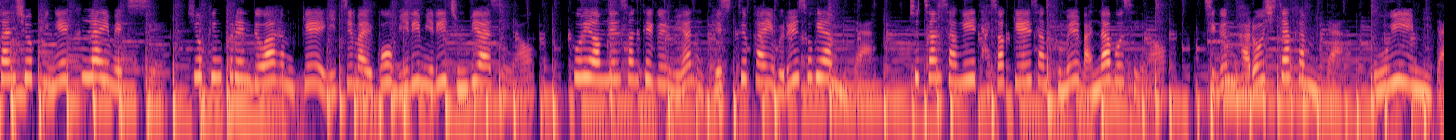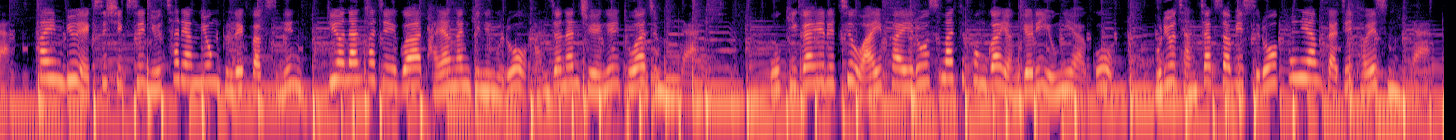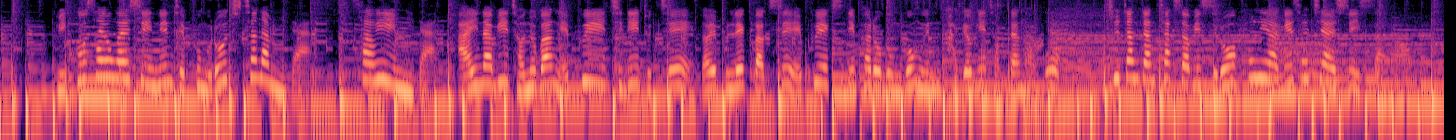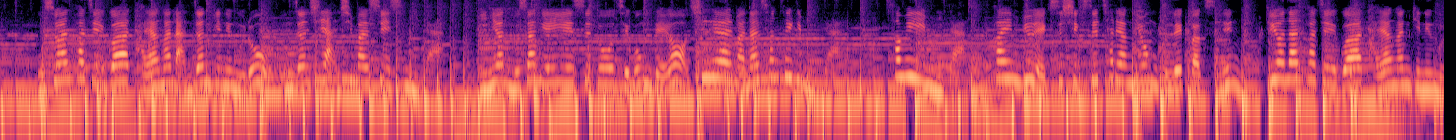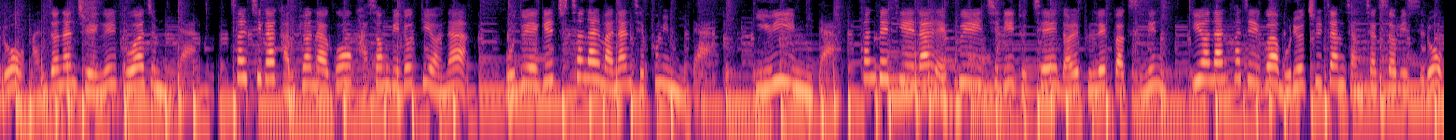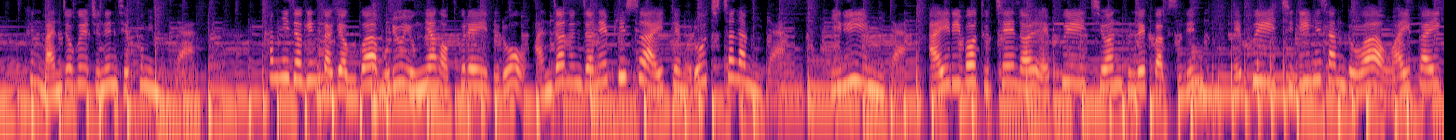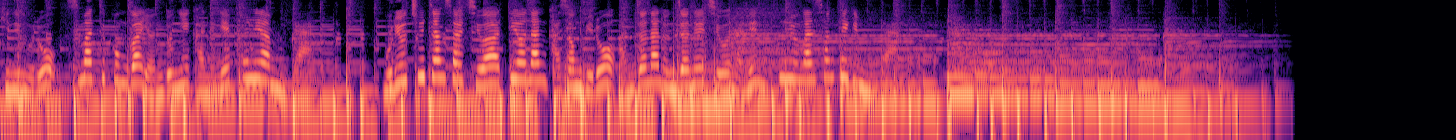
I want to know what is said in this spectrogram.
행복한 쇼핑의 클라이맥스. 쇼핑 프렌드와 함께 잊지 말고 미리미리 준비하세요. 후회 없는 선택을 위한 베스트 5를 소개합니다. 추천 상위 5개의 상품을 만나보세요. 지금 바로 시작합니다. 5위입니다. 타임뷰 X6 뉴 차량용 블랙박스는 뛰어난 화질과 다양한 기능으로 안전한 주행을 도와줍니다. 5GHz 와이파이로 스마트폰과 연결이 용이하고 무료 장착 서비스로 편리함까지 더했습니다. 믿고 사용할 수 있는 제품으로 추천합니다. 4위입니다. 아이나비 전후방 FHD 두채 널 블랙박스 FXD8500은 가격이 적당하고 출장 장착 서비스로 편리하게 설치할 수 있어요. 우수한 화질과 다양한 안전 기능으로 운전 시 안심할 수 있습니다. 2년 무상 AS도 제공되어 신뢰할 만한 선택입니다. 3위입니다. 파인뷰 X6 차량용 블랙박스는 뛰어난 화질과 다양한 기능으로 안전한 주행을 도와줍니다. 설치가 간편하고 가성비도 뛰어나 모두에게 추천할 만한 제품입니다. 2위입니다. 현대 TNR FHD 두채의 널 블랙박스는 뛰어난 화질과 무료 출장 장착 서비스로 큰 만족을 주는 제품입니다. 합리적인 가격과 무료 용량 업그레이드로 안전운전의 필수 아이템으로 추천합니다. 1위입니다. 아이리버 두채 널 FH1 블랙박스는 FHD 해상도와 와이파이 기능으로 스마트폰과 연동이 가능해 편리합니다. 무료 출장 설치와 뛰어난 가성비로 안전한 운전을 지원하는 훌륭한 선택입니다.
